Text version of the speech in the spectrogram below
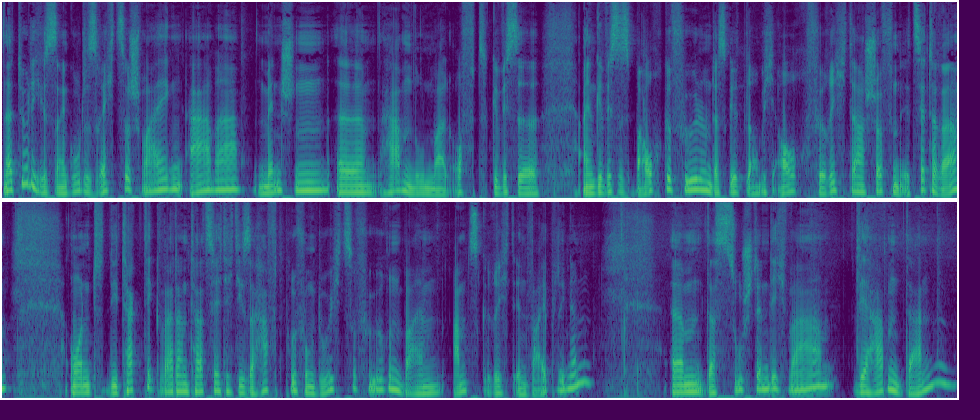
Natürlich ist es ein gutes Recht zu schweigen, aber Menschen äh, haben nun mal oft gewisse, ein gewisses Bauchgefühl und das gilt, glaube ich, auch für Richter, Schöffen etc. Und die Taktik war dann tatsächlich, diese Haftprüfung durchzuführen beim Amtsgericht in Weiblingen, ähm, das zuständig war. Wir haben dann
